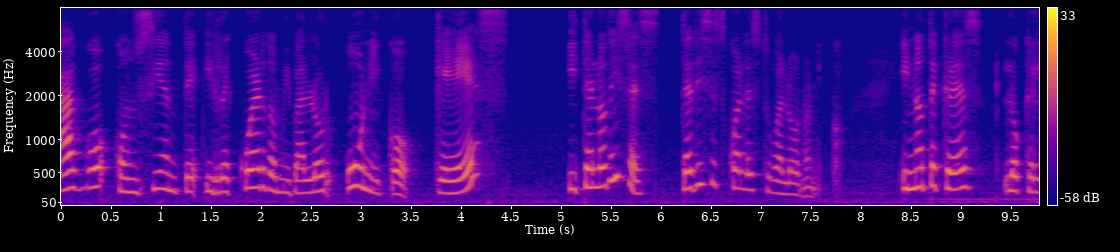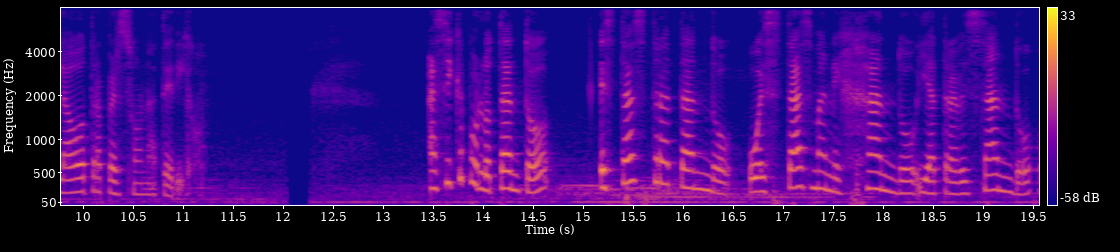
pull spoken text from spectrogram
hago consciente y recuerdo mi valor único que es y te lo dices, te dices cuál es tu valor único y no te crees lo que la otra persona te dijo. Así que por lo tanto, estás tratando o estás manejando y atravesando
